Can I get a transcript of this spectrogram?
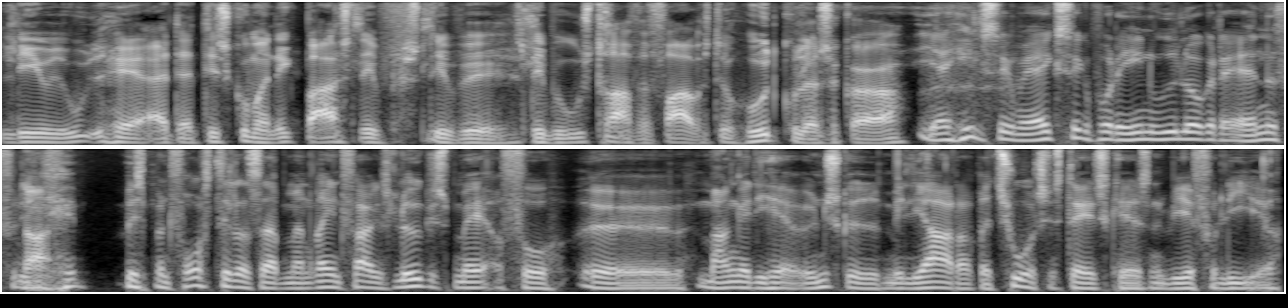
levet ud her, at, at det skulle man ikke bare slippe, slippe, slippe ustraffet fra, hvis det overhovedet kunne lade sig gøre. Jeg er helt sikker, men jeg er ikke sikker på, at det ene udelukker det andet, fordi Nej. hvis man forestiller sig, at man rent faktisk lykkes med at få øh, mange af de her ønskede milliarder retur til statskassen via forliger,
